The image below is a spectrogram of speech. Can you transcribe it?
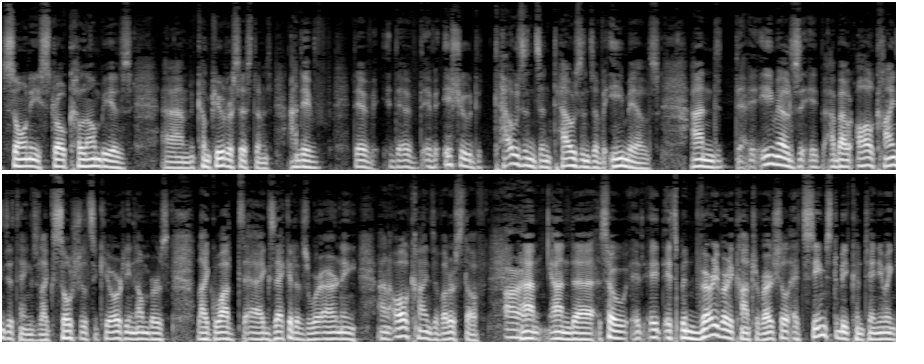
Sony Stroke Columbia's um, computer systems, and they've they've they've they've issued thousands and thousands of emails and emails about all kinds of things like social security numbers, like what uh, executives were earning, and all kinds of other stuff. All right. Um, and uh, so it, it, it's been very, very controversial. It seems to be continuing.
